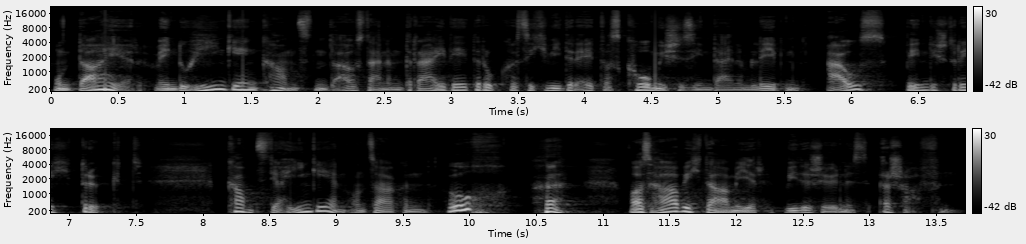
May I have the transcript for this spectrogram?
Und daher, wenn du hingehen kannst und aus deinem 3D-Drucker sich wieder etwas Komisches in deinem Leben aus, Bindestrich, drückt, kannst ja hingehen und sagen, huch, was habe ich da mir wieder Schönes erschaffen.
